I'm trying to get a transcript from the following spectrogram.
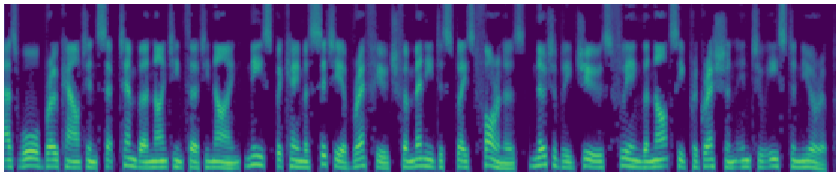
As war broke out in September 1939, Nice became a city of refuge for many displaced foreigners, notably Jews fleeing the Nazi progression into Eastern Europe.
